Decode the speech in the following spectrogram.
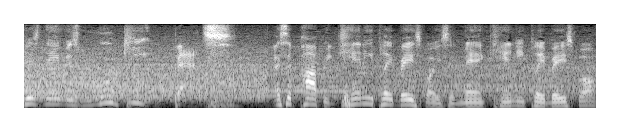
His name is Mookie Betts. I said, Poppy, can he play baseball? He said, Man, can he play baseball?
